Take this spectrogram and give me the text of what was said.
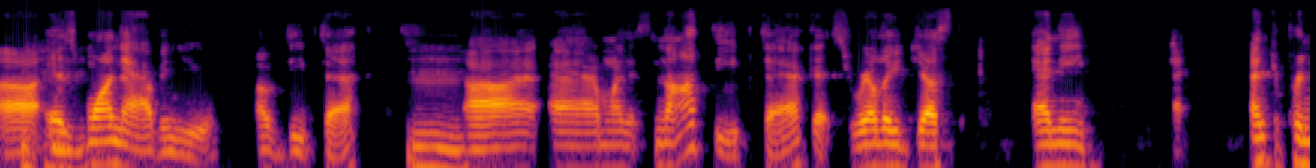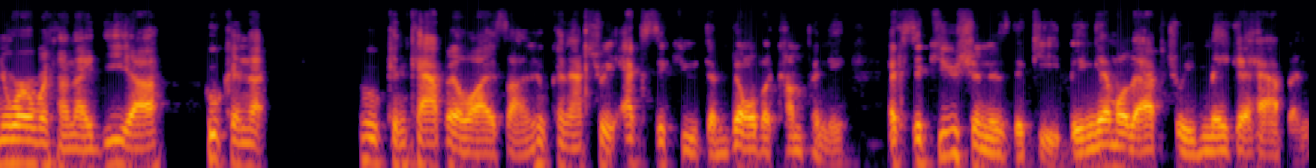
uh, mm-hmm. is one avenue of deep tech. Mm. Uh, and when it's not deep tech, it's really just any entrepreneur with an idea who can who can capitalize on, who can actually execute and build a company. Execution is the key, being able to actually make it happen.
